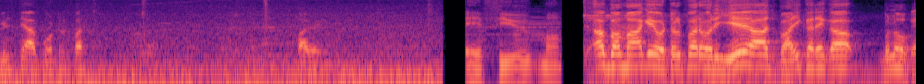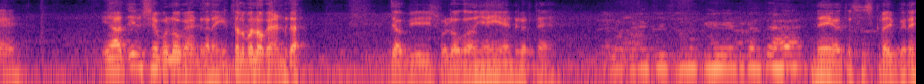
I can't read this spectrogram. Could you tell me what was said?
मिलते हैं आप होटल पर। A few moments. अब हम आगे होटल पर और ये आज भाई करेगा ब्लॉग एंड ये आज इनसे ब्लॉग एंड करेंगे. चल ब्लॉग एंड कर. जब इस ब्लॉग को यहीं एंड करते हैं. हैं. नहीं हो तो सब्सक्राइब करें.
